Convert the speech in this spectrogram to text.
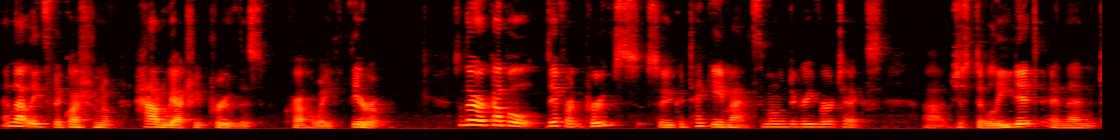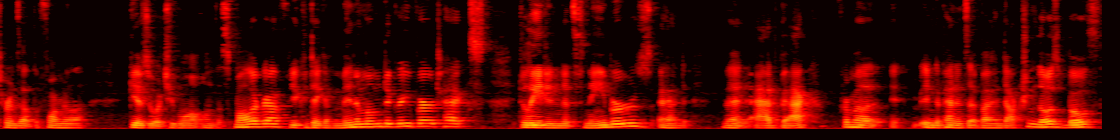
And that leads to the question of how do we actually prove this Caro-Wei theorem? So there are a couple different proofs. So you could take a maximum degree vertex, uh, just delete it, and then it turns out the formula gives what you want on the smaller graph. You can take a minimum degree vertex, delete in its neighbors, and then add back from a independent set by induction. Those both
